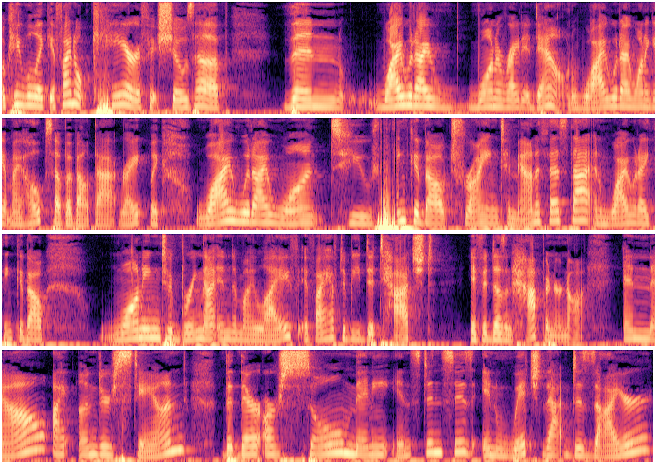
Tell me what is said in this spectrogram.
okay, well like if I don't care if it shows up, then why would I want to write it down? Why would I want to get my hopes up about that, right? Like, why would I want to think about trying to manifest that? And why would I think about wanting to bring that into my life if I have to be detached if it doesn't happen or not. And now I understand that there are so many instances in which that desire,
